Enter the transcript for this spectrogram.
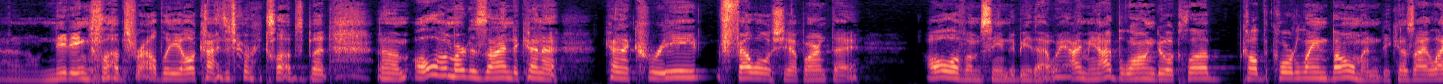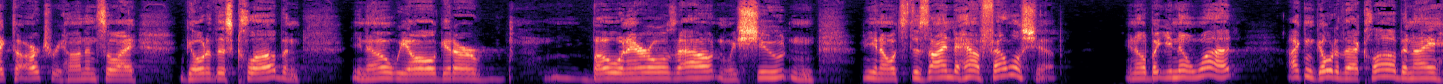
I don't know, knitting clubs, probably all kinds of different clubs, but um, all of them are designed to kind of kind of create fellowship, aren't they? All of them seem to be that way. I mean, I belong to a club called the Coeur d'Alene Bowmen because I like to archery hunt, and so I go to this club and you know, we all get our bow and arrows out and we shoot and, you know, it's designed to have fellowship. You know, but you know what? I can go to that club and I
